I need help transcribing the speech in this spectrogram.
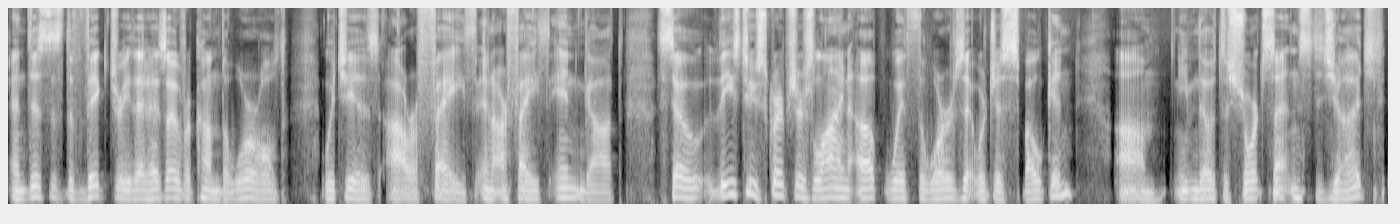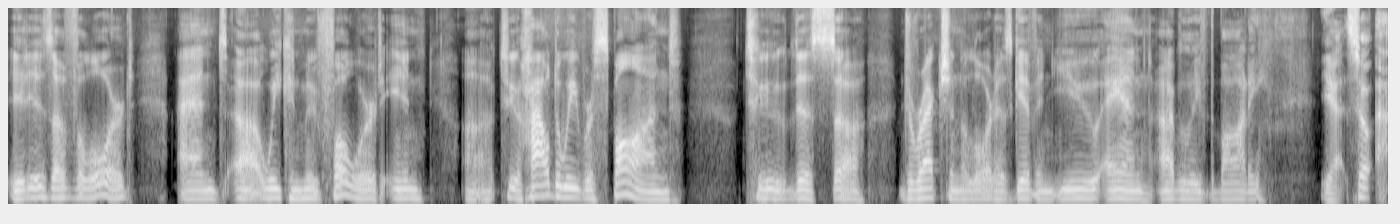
and this is the victory that has overcome the world, which is our faith and our faith in God. So these two scriptures line up with the words that were just spoken. Um, even though it's a short sentence to judge, it is of the Lord, and uh, we can move forward in uh, to how do we respond to this uh, direction the Lord has given you and I believe the body. Yeah. So I-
